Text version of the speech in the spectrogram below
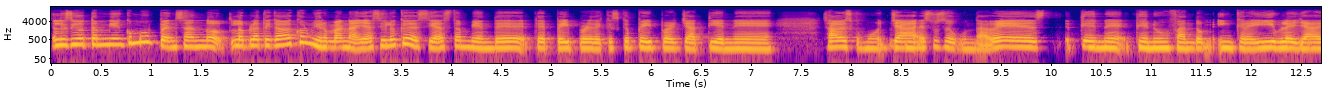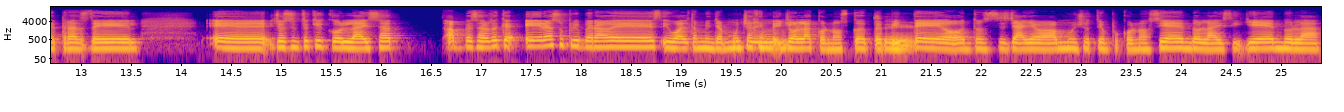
les digo también como pensando, lo platicaba con mi hermana y así lo que decías también de, de Paper, de que es que Paper ya tiene, sabes, como ya es su segunda vez, tiene, tiene un fandom increíble ya detrás de él. Eh, yo siento que con Liza, a pesar de que era su primera vez, igual también ya mucha gente, yo la conozco de Pepiteo, entonces ya llevaba mucho tiempo conociéndola y siguiéndola.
